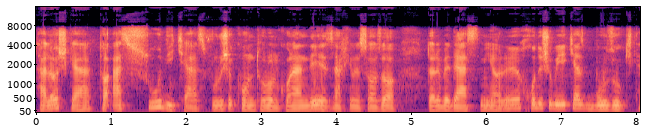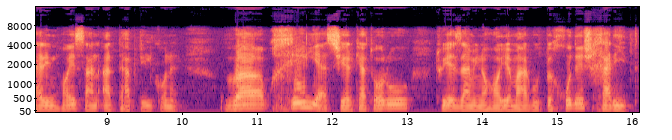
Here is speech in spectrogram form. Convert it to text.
تلاش کرد تا از سودی که از فروش کنترل کننده ذخیره سازا داره به دست میاره خودشو به یکی از بزرگترین های صنعت تبدیل کنه. و خیلی از شرکت ها رو توی زمینه های مربوط به خودش خرید.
